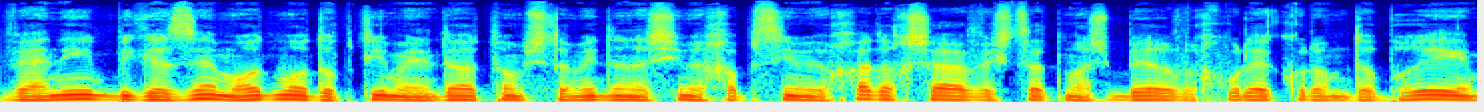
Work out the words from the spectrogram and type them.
ואני בגלל זה מאוד מאוד אופטימי. אני יודע עוד פעם שתמיד אנשים מחפשים, במיוחד עכשיו, יש קצת משבר וכולי, כולם מדברים,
